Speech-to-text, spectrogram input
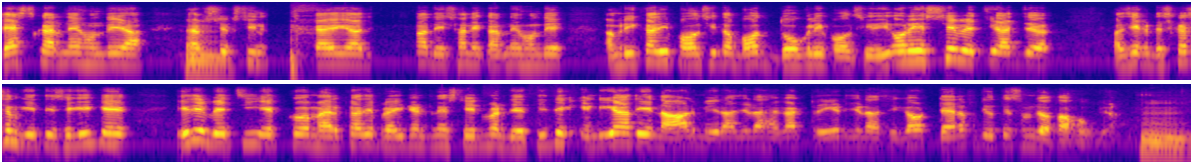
ਟੈਸਟ ਕਰਨੇ ਹੁੰਦੇ ਆ ਹੂੰ। F16 ਹੈ ਜਾਂ ਉਹਨਾਂ ਦੇਸ਼ਾਂ ਨੇ ਕਰਨੇ ਹੁੰਦੇ। ਅਮਰੀਕਾ ਦੀ ਪਾਲਿਸੀ ਤਾਂ ਬਹੁਤ ਦੋਗਲੀ ਪਾਲਿਸੀ ਰਹੀ। ਔਰ ਇਸੇ ਵਿੱਚ ਅੱਜ ਅਸੀਂ ਇੱਕ ਡਿਸਕਸ਼ਨ ਕੀਤੀ ਸੀਗੀ ਕਿ ਇਹਦੇ ਵਿੱਚ ਹੀ ਇੱਕ ਅਮਰੀਕਾ ਦੇ ਪ੍ਰੈਜ਼ੀਡੈਂਟ ਨੇ ਸਟੇਟਮੈਂਟ ਦਿੱਤੀ ਤੇ ਇੰਡੀਆ ਦੇ ਨਾਲ ਮੇਰਾ ਜਿਹੜਾ ਹੈਗਾ ਟ੍ਰੇਡ ਜਿਹੜਾ ਸੀਗਾ ਉਹ ਟੈਰਿਫ ਦੇ ਉੱਤੇ ਸਮਝੌਤਾ ਹੋ ਗਿਆ। ਹੂੰ।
